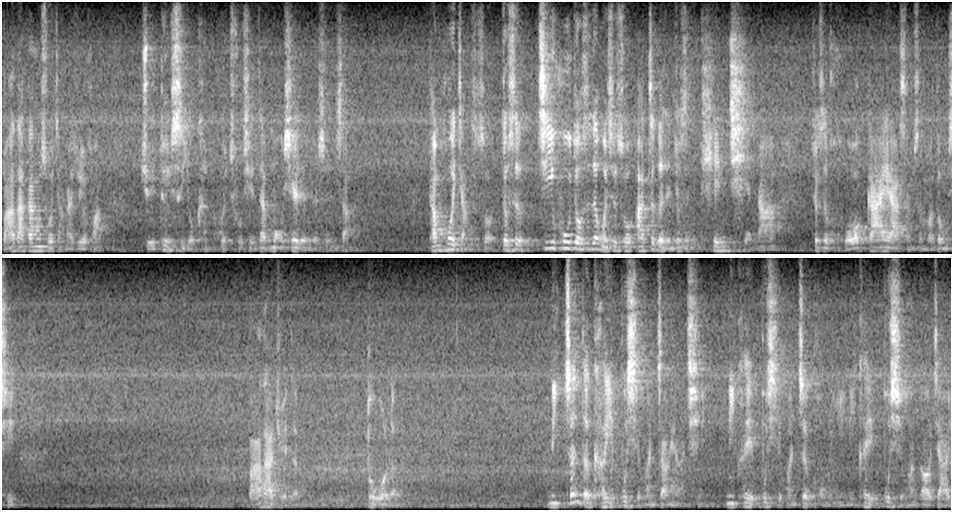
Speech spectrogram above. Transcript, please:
八大刚刚所讲那句话，绝对是有可能会出现在某些人的身上。他们会讲是说，都是几乎都是认为是说啊，这个人就是天谴啊。就是活该啊，什么什么东西？八大觉得多了。你真的可以不喜欢张雅琴，你可以不喜欢郑红怡，你可以不喜欢高嘉瑜，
